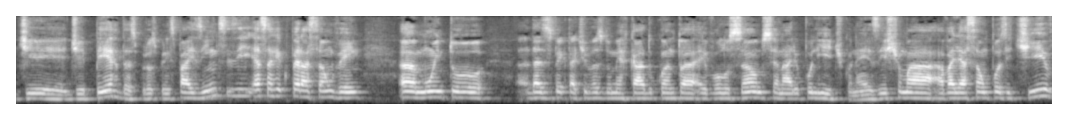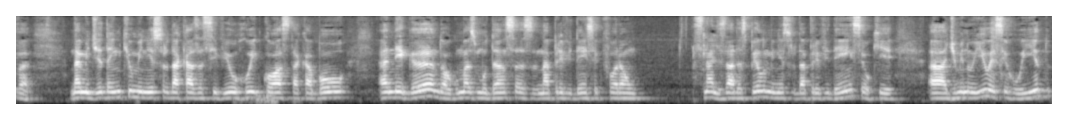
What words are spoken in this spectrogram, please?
de, de perdas para os principais índices e essa recuperação vem uh, muito ah, das expectativas do mercado quanto à evolução do cenário político. Né? Existe uma avaliação positiva na medida em que o ministro da Casa Civil, Rui Costa, acabou uh, negando algumas mudanças na Previdência que foram sinalizadas pelo ministro da Previdência, o que uh, diminuiu esse ruído.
